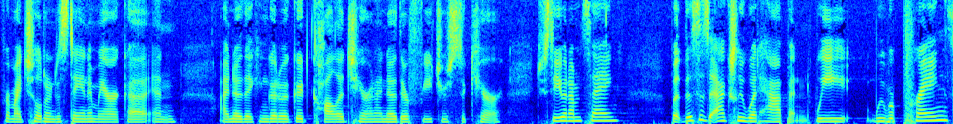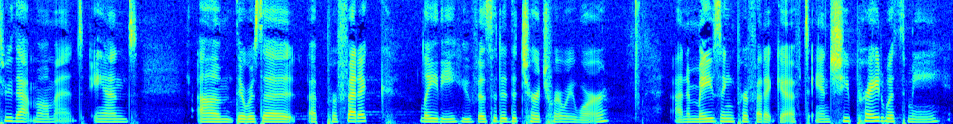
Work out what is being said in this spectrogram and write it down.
for my children to stay in America and I know they can go to a good college here, and I know their future's secure. Do you see what I'm saying? But this is actually what happened. We we were praying through that moment, and um, there was a, a prophetic lady who visited the church where we were, an amazing prophetic gift, and she prayed with me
